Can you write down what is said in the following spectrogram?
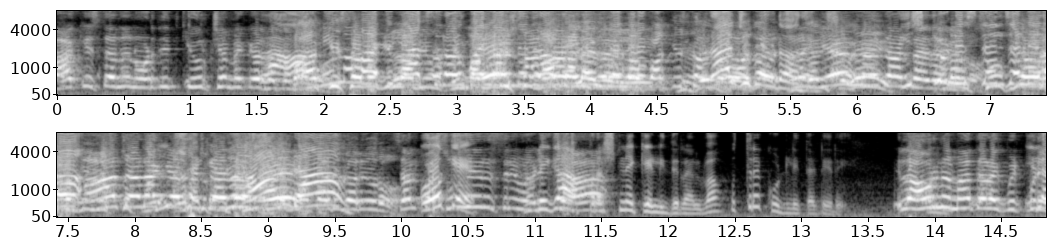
ಪಾಕಿಸ್ತಾನ ನೋಡಿದ್ ಕ್ಯೂರ್ ಕ್ಷಮೆ ಕೇಳ್ಬೇಕು. ರಾಜಗೌಡ ಇಷ್ಟು? ಡಿಸ್ಟೆನ್ಸ್ ಅಲ್ಲಿರೋ. ಪ್ರಶ್ನೆ ಕೇಳಿದಿರಲ್ವಾ ಉತ್ತರ ಕೊಡ್ಲಿ ತಡೀರಿ. ಇಲ್ಲ ಅವ್ರನ್ನ ಮಾತಾಡಕ್ ಬಿಟ್ಬಿಡಿ.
